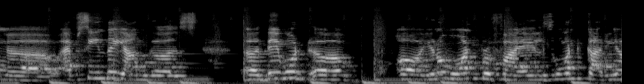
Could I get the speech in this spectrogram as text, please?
uh, I've seen the young girls, uh, they would, uh, uh, you know, want profiles, want career,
